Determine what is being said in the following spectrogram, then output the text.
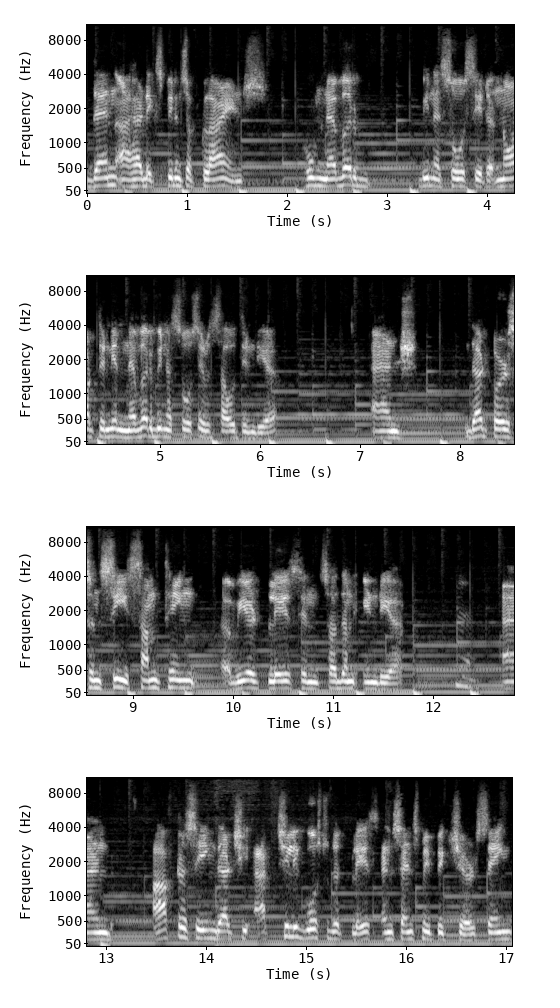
Then I had experience of clients who never been associated, North Indian never been associated with South India, and that person sees something a weird place in southern India, mm. and after seeing that, she actually goes to that place and sends me pictures saying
